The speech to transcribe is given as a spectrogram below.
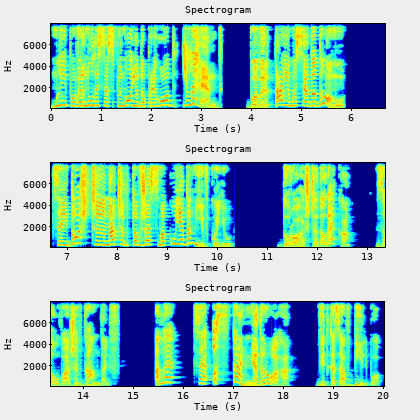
ми повернулися спиною до пригод і легенд, бо вертаємося додому. Цей дощ начебто вже смакує домівкою. Дорога ще далека, зауважив Гандальф. Але це остання дорога, відказав більбо.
